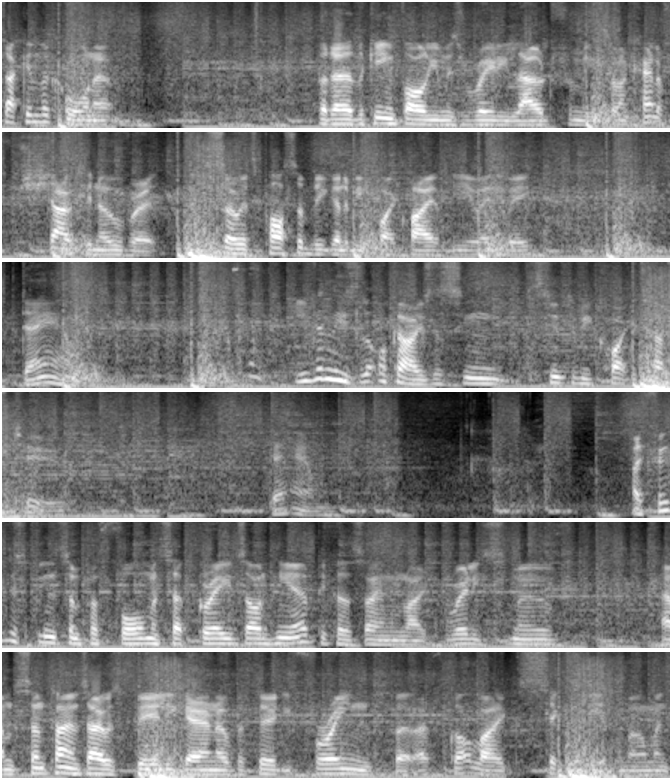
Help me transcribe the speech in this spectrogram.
stuck in the corner. But uh, the game volume is really loud for me, so I'm kind of shouting over it. So it's possibly going to be quite quiet for you anyway. Damn. Even these little guys seem, seem to be quite tough too. Damn. I think there's been some performance upgrades on here because I'm like really smooth. Um, sometimes I was barely getting over 30 frames, but I've got like 60 at the moment.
